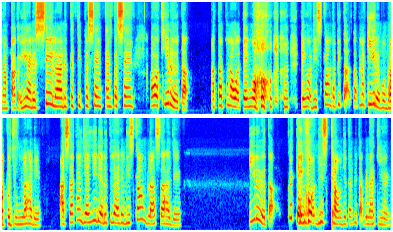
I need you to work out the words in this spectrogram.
nampak ya ada sale lah, ada 30%, 10%. Awak kira tak? Ataupun awak tengok tengok diskaun tapi tak tak pernah kira pun berapa jumlah dia. Asalkan janji dia ada tulis ada diskaun belasah aja. Kira tak? Ke tengok diskaun je tapi tak pernah kira.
